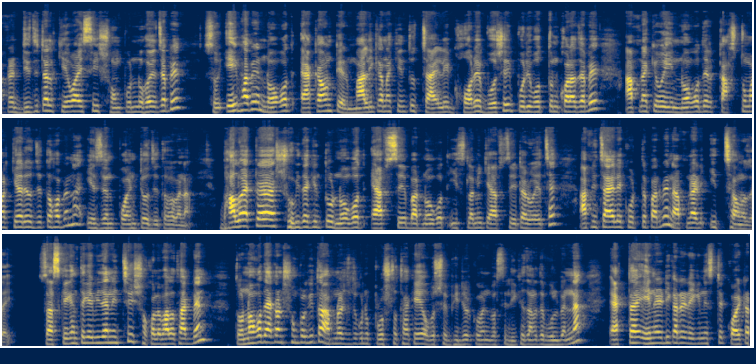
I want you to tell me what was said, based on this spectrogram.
আপনার ডিজিটাল কেওয়াইসি সম্পূর্ণ হয়ে যাবে। সো এইভাবে নগদ অ্যাকাউন্টের মালিকানা কিন্তু চাইলে ঘরে বসেই পরিবর্তন করা যাবে। আপনাকে ওই নগদের কাস্টমার কেয়ারেও যেতে হবে না, এজেন্ট পয়েন্টেও যেতে হবে না। ভালো একটা সুবিধা কিন্তু নগদ অ্যাপসে বা নগদ ইসলামিক অ্যাপসে এটা রয়েছে। আপনি চাইলে করতে পারবেন আপনার ইচ্ছা অনুযায়ী। সো আজকে এখান থেকে বিদায় নিচ্ছি। সকলে ভালো থাকবেন। তো নগদ অ্যাকাউন্ট সম্পর্কিত আপনার যদি কোনো প্রশ্ন থাকে, অবশ্যই ভিডিওর কমেন্ট বক্সে লিখে জানাতে ভুলবেন না। একটা এনআইডি কার্ডের এগেনস্টে কয়টা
